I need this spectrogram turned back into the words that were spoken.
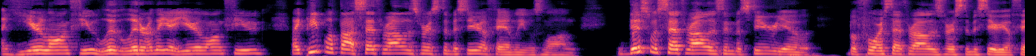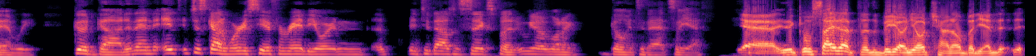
a year long feud, li- literally a year long feud. Like people thought Seth Rollins versus the Mysterio family was long. This was Seth Rollins and Mysterio before Seth Rollins versus the Mysterio family good God. And then it, it just got worse here for Randy Orton uh, in 2006, but we don't want to go into that. So yeah. Yeah, we'll say that for the video on your channel, but yeah, th- th-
